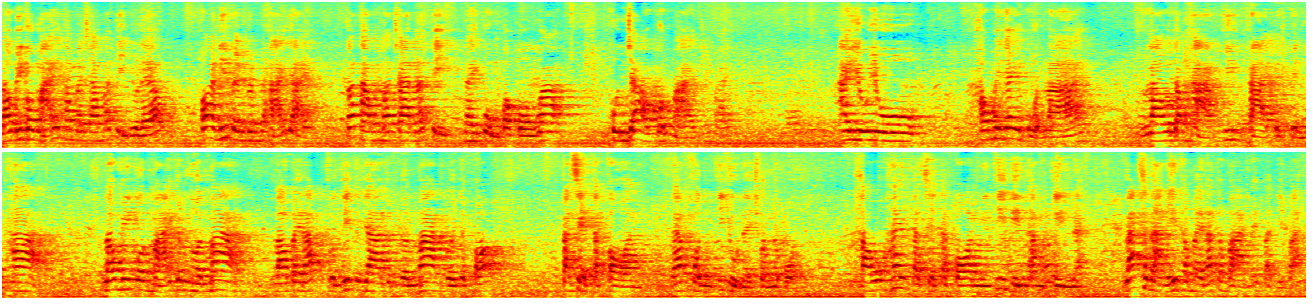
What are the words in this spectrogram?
เรามีกฎหมายให้ทำประชามติอยู่แล้ว เพราะอันนี้เป็นปัญหาใหญ่ ก็ทำประชามติในกลุ่มประมงว่า คุณจะเอากฎหมายใช่ไหมไอยูยูเขาไม่ได้โหดร้าย เราต่างหากที่กลายเป็นเป็นท่าเรามีกฎหมายจำนวนมาก เราไปรับสนธิสัญญาจำนวนมาก โดยเฉพาะเกษตรกรและคนที่อยู่ในชนบท เขาให้เกษตรกรมีที่ดินทำกินนะลักษณะนี้ทำไมรัฐบาลไม่ปฏิบัติ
